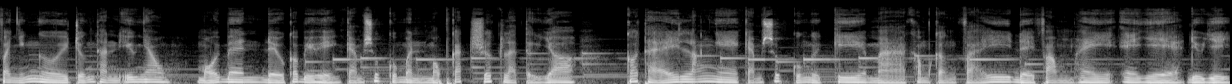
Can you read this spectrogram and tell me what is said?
Và những người trưởng thành yêu nhau, mỗi bên đều có biểu hiện cảm xúc của mình một cách rất là tự do có thể lắng nghe cảm xúc của người kia mà không cần phải đề phòng hay e dè điều gì.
